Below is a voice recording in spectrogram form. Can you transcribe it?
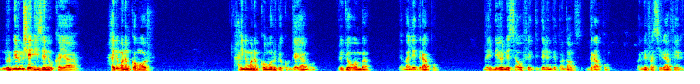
Ndodir mshedi zenu kaya haina mwana mkomor haina mwana mkomor ujo kubja yabo rijo womba ya bale drapo Daí yone sa oferta de independência, drapo faire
